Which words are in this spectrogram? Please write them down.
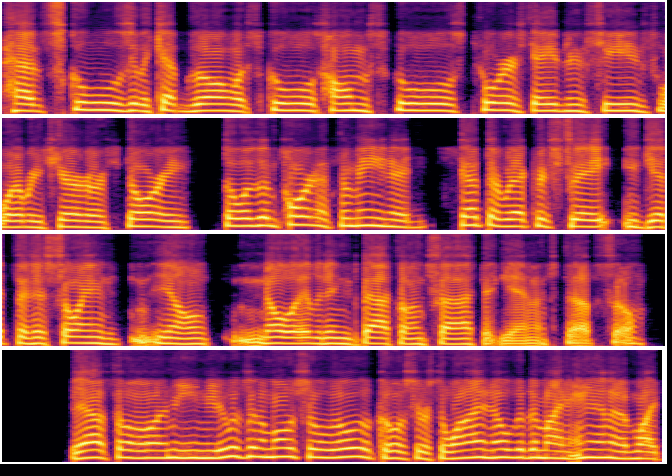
had schools, that we kept growing with schools, home schools, tourist agencies where we shared our story. So it was important for me to set the record straight and get the historian, you know, know everything back on track again and stuff. So, yeah, so I mean, it was an emotional roller coaster. So when I held it in my hand, I'm like,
